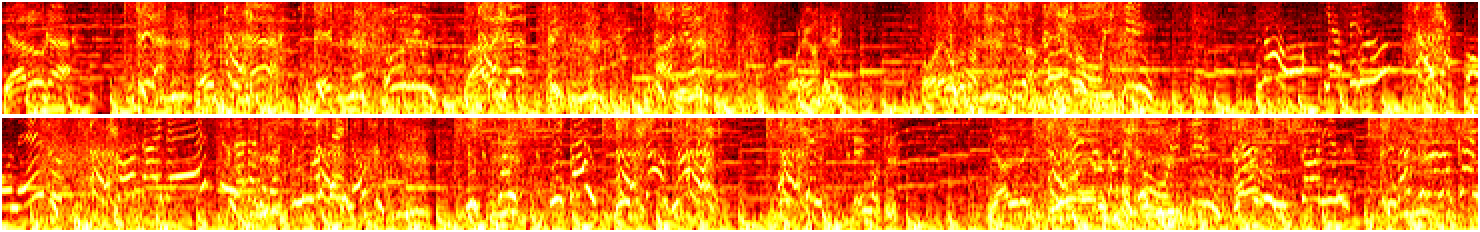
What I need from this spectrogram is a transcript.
れやろうかせやとっときなテキサスホールデム悪いなせいアディオス俺が出る俺のことは気にするな二頭一輪どうやってるお姉さん交代ですただでは済みませんよ1回。2回。1等4回。押して援護するやるべき仕事はやる二頭一輪ラング一刀流つば九郎の会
